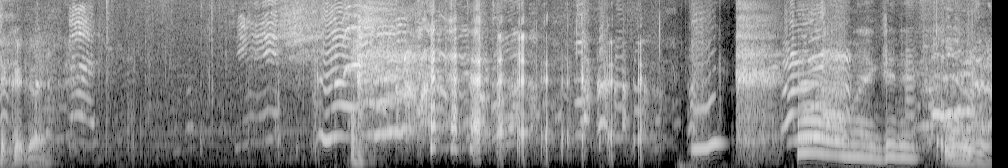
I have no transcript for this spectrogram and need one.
That's a good one. oh my goodness. Ooh.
